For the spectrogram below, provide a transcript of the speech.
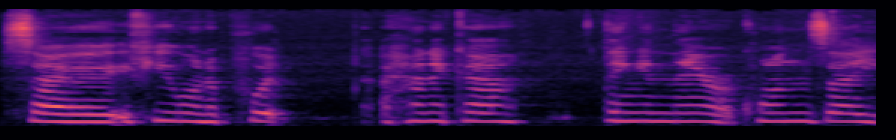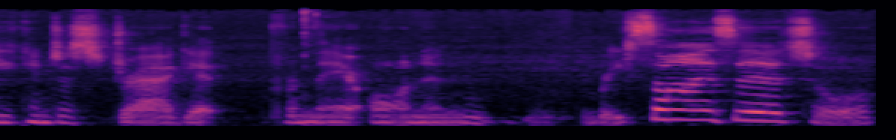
So if you want to put a Hanukkah thing in there or Kwanzaa, you can just drag it from there on and resize it or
